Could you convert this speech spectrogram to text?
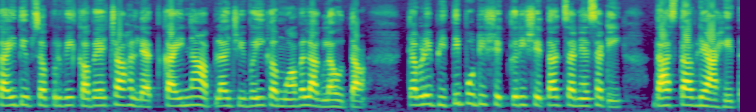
काही दिवसापूर्वी कव्याच्या हल्ल्यात काहींना आपला जीवही गमवावा लागला होता. त्यामुळे भीतीपोटी शेतकरी शेतात जाण्यासाठी धास्तावले आहेत.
